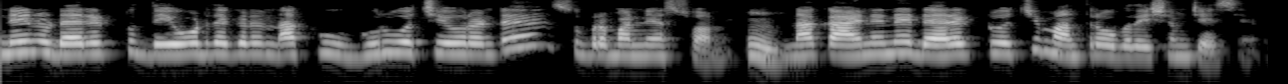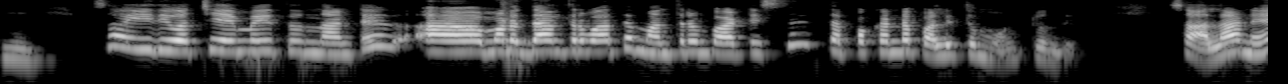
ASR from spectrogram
నేను డైరెక్ట్ దేవుడి దగ్గర నాకు గురువు వచ్చి ఎవరంటే సుబ్రహ్మణ్య స్వామి. నాకు ఆయననే డైరెక్ట్ వచ్చి మంత్ర ఉపదేశం చేశారు. సో ఇది వచ్చి ఏమైతుందంటే ఆ, మన దాని తర్వాత మంత్రం పాటిస్తే తప్పకుండా ఫలితం ఉంటుంది సో అలానే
